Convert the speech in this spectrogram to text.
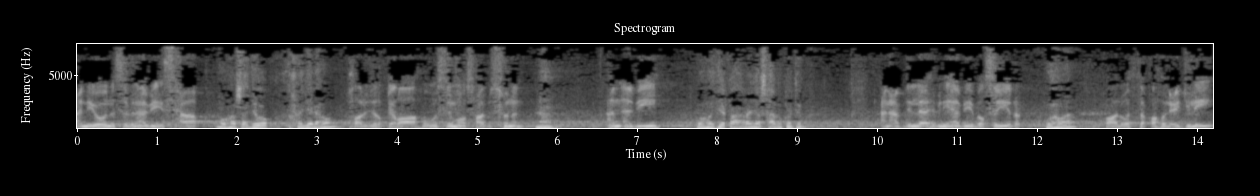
عن يونس بن أبي إسحاق وهو صدوق أخرج له. خارج القراءة ومسلم وأصحاب السنن. نعم. عن أبيه وهو ثقة أخرج أصحاب الكتب. عن عبد الله بن أبي بصير. وهو قال وثقه العجلي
